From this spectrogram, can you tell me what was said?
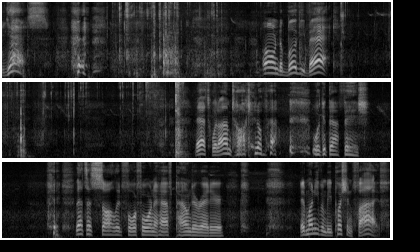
Yes! On the boogie back. That's what I'm talking about. Look at that fish. That's a solid four, four and a half pounder right here. It might even be pushing five.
